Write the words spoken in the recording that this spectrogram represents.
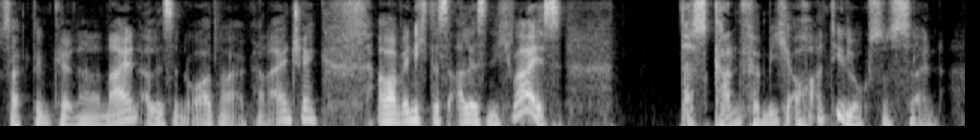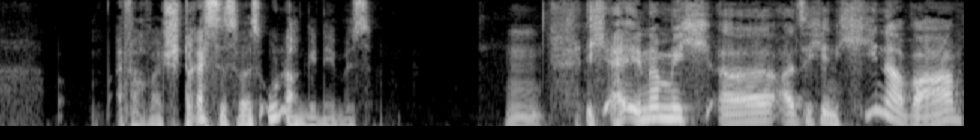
sagt dem Kellner nein, alles in Ordnung, er kann einschenken. Aber wenn ich das alles nicht weiß, das kann für mich auch Antiluxus sein. Einfach weil Stress ist, weil es unangenehm ist. Hm. Ich erinnere mich, äh, als ich in China war,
